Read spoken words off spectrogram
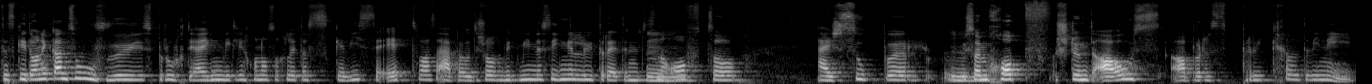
das geht auch nicht ganz auf, weil es braucht ja eigentlich auch noch so ein das gewisse Etwas eben. Oder schon mit meinen Single-Leuten reden das mm. noch oft so, er ist super, mm. so im Kopf stimmt alles, aber es prickelt wie nicht.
